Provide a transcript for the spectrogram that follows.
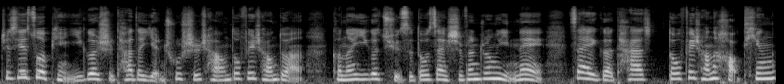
这些作品，一个是它的演出时长都非。非常短，可能一个曲子都在十分钟以内。再一个，它都非常的好听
